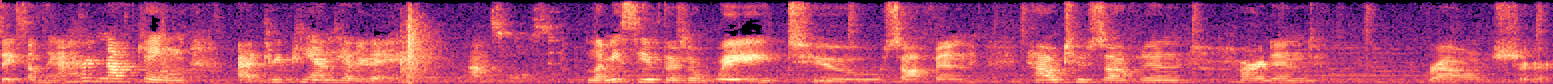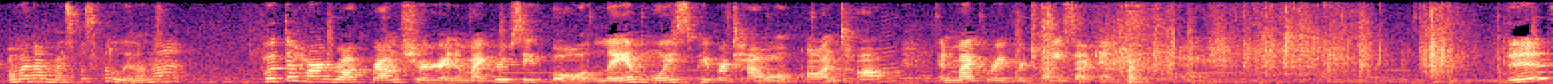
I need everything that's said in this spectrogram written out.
say something. I heard knocking at 3 p.m. the other day. Assholes. Let me see if there's a way to soften. How to soften hardened brown sugar. Oh my god, am I supposed to put a lid on that? Put the hard rock brown sugar in a microwave safe bowl, lay a moist paper towel on top, and microwave for 20 seconds. Okay. This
